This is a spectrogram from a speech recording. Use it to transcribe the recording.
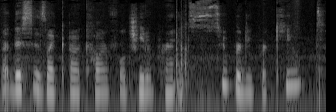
but this is like a colorful cheetah print. It's super duper cute.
